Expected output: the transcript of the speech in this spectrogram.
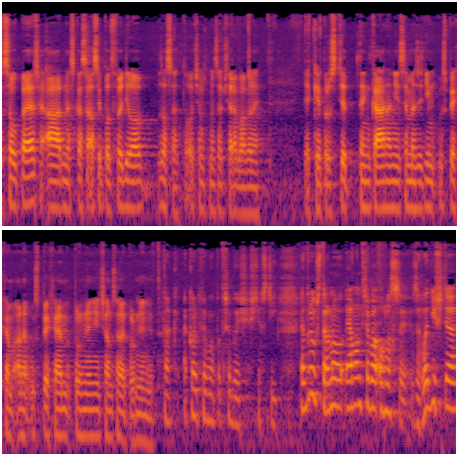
soupeř a dneska se asi potvrdilo zase to, o čem jsme se včera bavili. Jak je prostě tenká hranice mezi tím úspěchem a neúspěchem proměnit šance neproměnit. Tak a kolik tomu potřebuješ štěstí. Na druhou stranu, já mám třeba ohlasy z hlediště.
